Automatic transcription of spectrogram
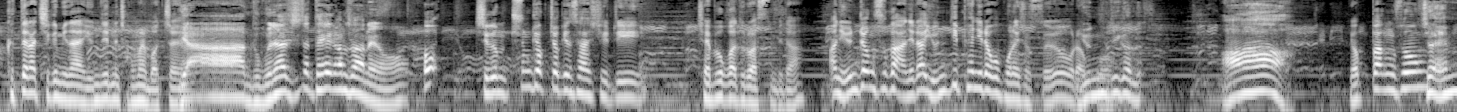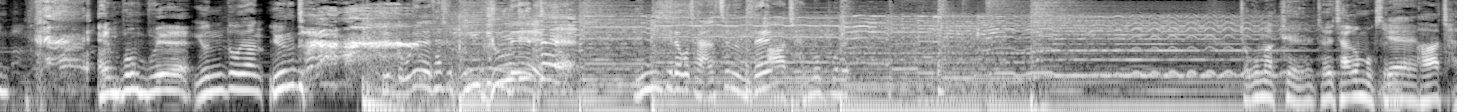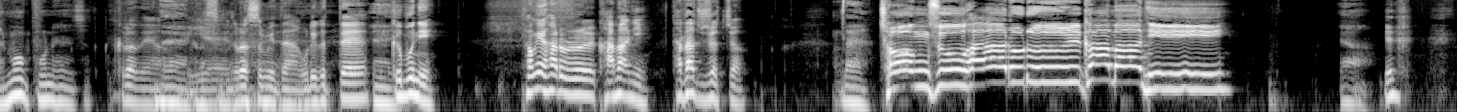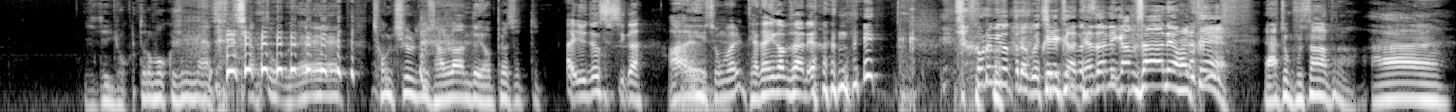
그때나 지금이나 윤디는 정말 멋져요. 야 누구냐 진짜 되게 감사하네요. 어? 지금 충격적인 사실이 제보가 들어왔습니다. 아니 윤정수가 아니라 윤디 팬이라고 보내셨어요. 라고. 윤디가 누- 아, 옆방송 저 M M 본부의 윤도현 윤도 그러니까 우리는 사실 윤디인데 윤디인데 윤디라고 잘 안 쓰는데 아 잘못 보내. 조그맣게 저희 작은 목소리. 예. 아 잘못 보내서. 그러네요. 네, 예, 그렇습니다. 그렇습니다. 우리 그때 예. 그분이 형의 하루를 가만히 닫아주셨죠. 네. 정수 하루를 가만히 야. 예? 이게 욕 들어먹고 싶나 진짜 또왜 청취율도 잘 나왔는데 옆에서 또 아 윤정수 씨가 아유 정말 대단히 감사하네요 하는데 소름이 돋더라고요. 그러니까. 대단히 감사하네요 할 때 야 좀 불쌍하더라. 아.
